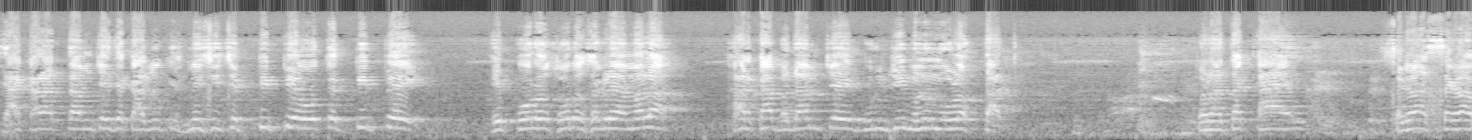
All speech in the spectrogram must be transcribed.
त्या काळात तर आमच्या इथे काजू किसमिशीचे पिप्पे होते पिप्पे हे पोरं सोरं सगळे आम्हाला खारखा बदामचे गुरुजी म्हणून ओळखतात. पण आता काय? सगळा सगळा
